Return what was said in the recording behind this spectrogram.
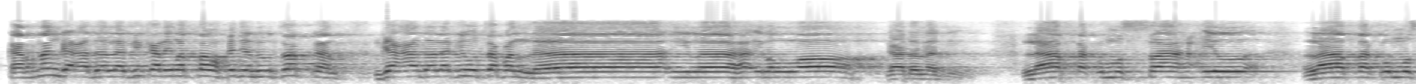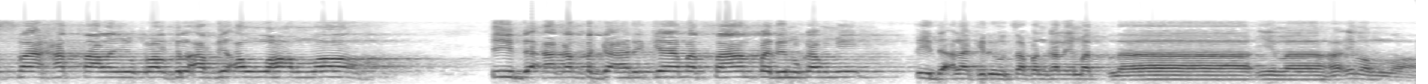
Karena enggak ada lagi kalimat tauhid yang diucapkan, enggak ada lagi ucapan la ilaha illallah, enggak ada lagi. La taqumus sahil, la taqumus hatta la yuqal fil ardi Allah Allah. Tidak akan tegak hari kiamat sampai di muka bumi tidak lagi diucapkan kalimat la ilaha illallah.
